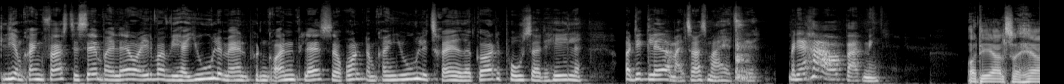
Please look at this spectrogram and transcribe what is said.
lige omkring 1. december. Jeg laver et, hvor vi har julemand på den grønne plads og rundt omkring juletræet og godteposer og det hele. Og det glæder mig altså også meget til. Men jeg har opbakning. Og det er altså her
